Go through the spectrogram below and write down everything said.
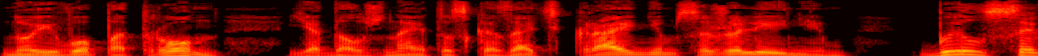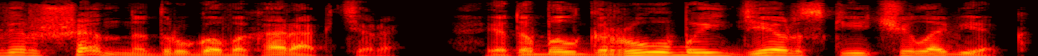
но его патрон, я должна это сказать крайним сожалением, был совершенно другого характера. Это был грубый, дерзкий человек.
